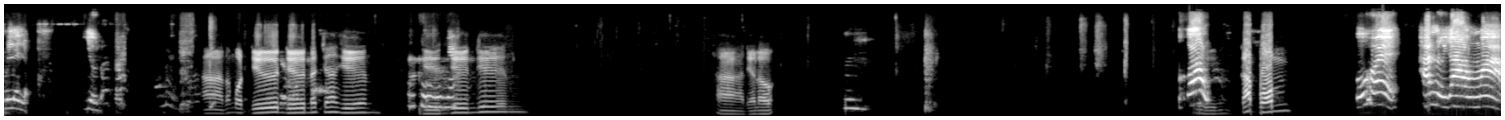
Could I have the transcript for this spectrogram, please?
ไม่เลยหรอกหยุด อ่า ทั้งหมดยืนยืนนะจ๊ะยืน ยืนยืนยืน อ่า เดี๋ยวเราก็ยืนครับผมโอ้ยท่านหนูยาวมาก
